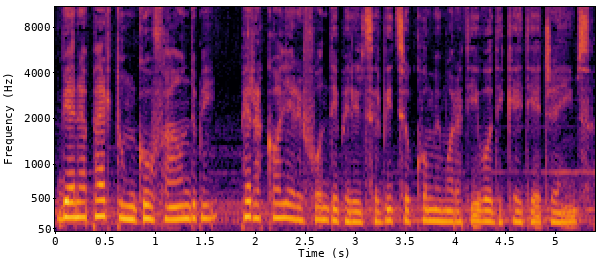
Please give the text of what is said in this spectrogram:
Viene aperto un GoFundMe per raccogliere fondi per il servizio commemorativo di Katie e James.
